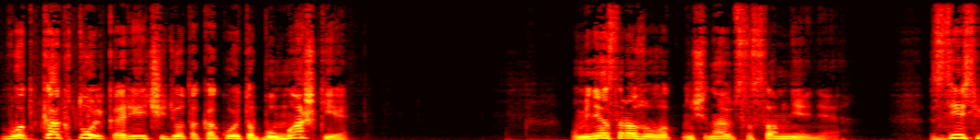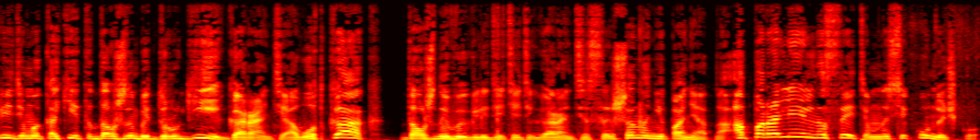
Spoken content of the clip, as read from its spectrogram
Вот как только речь идет о какой-то бумажке, у меня сразу вот начинаются сомнения. Здесь, видимо, какие-то должны быть другие гарантии, а вот как должны выглядеть эти гарантии, совершенно непонятно. А параллельно с этим, на секундочку,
